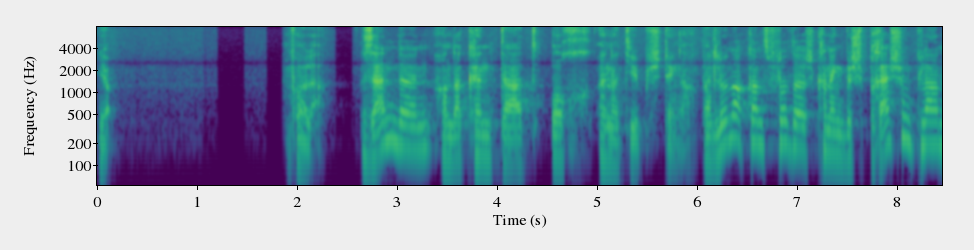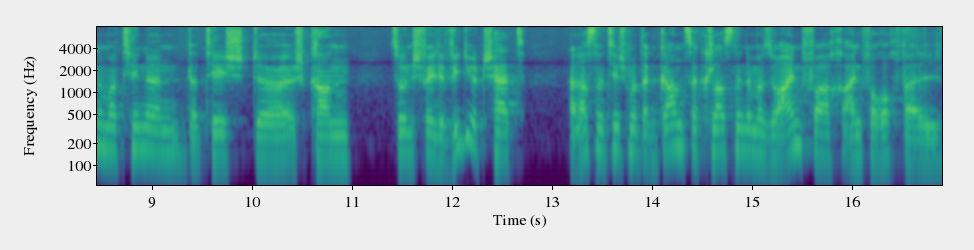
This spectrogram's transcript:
Ja. Voilà. senden an da könnt dat och einer Tierstinger bei lo noch ganz flotter ich kann eng Besprechung planen Martinen der Tisch äh, ich kann so ein schwelde Videochat ja, das natürlich mit der ganze Klasse nicht immer so einfach. Einfach auch weil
